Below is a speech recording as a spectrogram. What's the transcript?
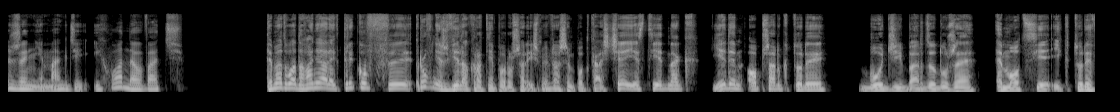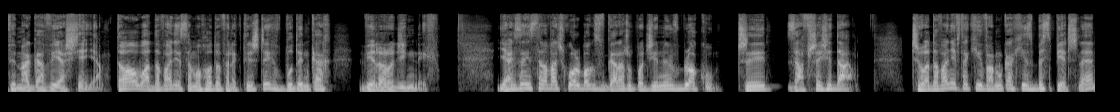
że nie ma gdzie ich ładować. Temat ładowania elektryków y, również wielokrotnie poruszaliśmy w naszym podcaście. Jest jednak jeden obszar, który budzi bardzo duże emocje i który wymaga wyjaśnienia. To ładowanie samochodów elektrycznych w budynkach wielorodzinnych. Jak zainstalować wallbox w garażu podziemnym w bloku? Czy zawsze się da? Czy ładowanie w takich warunkach jest bezpieczne?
